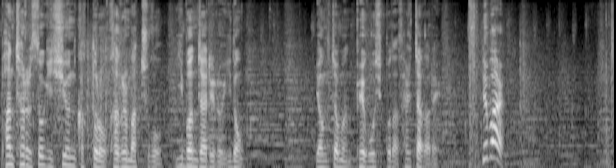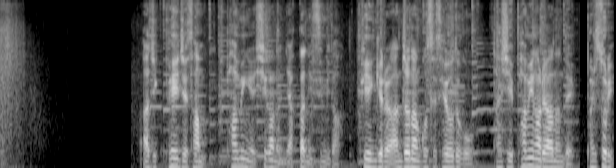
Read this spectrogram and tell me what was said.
판처를 쏘기 쉬운 각도로 각을 맞추고 2번 자리로 이동. 0점은 150보다 살짝 아래. 제발! 아직 페이지 3 파밍의 시간은 약간 있습니다. 비행기를 안전한 곳에 세워두고 다시 파밍하려 하는데 발소리.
